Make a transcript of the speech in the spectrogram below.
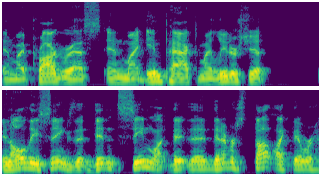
and my progress and my impact, my leadership, and all these things that didn't seem like they, they, they never thought like they were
